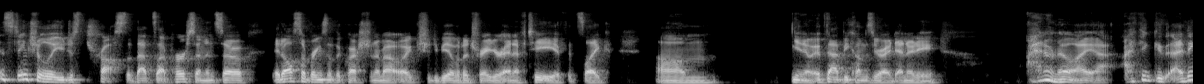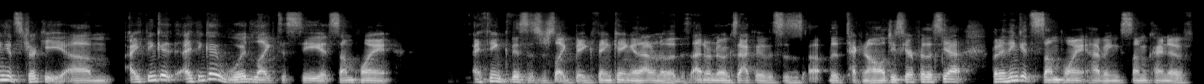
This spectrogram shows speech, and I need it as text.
instinctually you just trust that that's that person. And so it also brings up the question about like, should you be able to trade your NFT if it's like, um, you know, if that becomes your identity? I don't know. I I think I think it's tricky. Um, I think it, I think I would like to see at some point. I think this is just like big thinking, and I don't know that this, I don't know exactly this is uh, the technologies here for this yet. But I think at some point having some kind of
